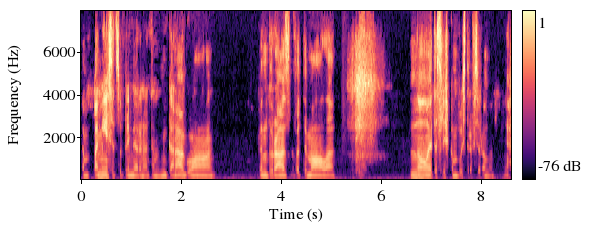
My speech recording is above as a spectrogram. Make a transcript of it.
там по месяцу примерно, там Никарагуа, Гондурас, Гватемала. Но это слишком быстро все равно для меня.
